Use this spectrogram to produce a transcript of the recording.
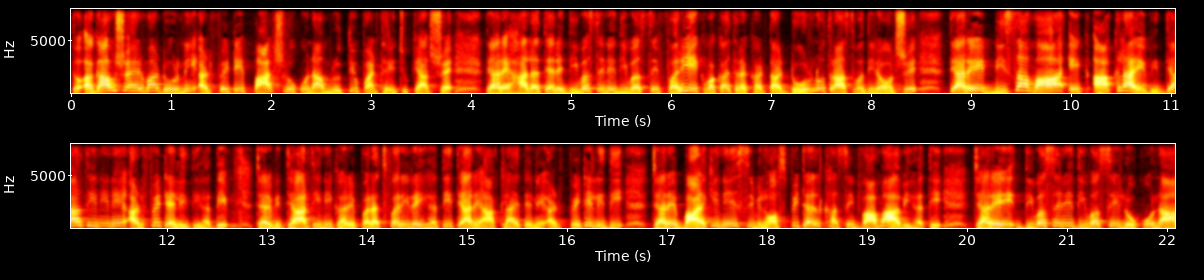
તો અગાઉ શહેરમાં ઢોરની અડફેટે પાંચ લોકોના મૃત્યુ પણ થઈ ચૂક્યા છે. ત્યારે હાલ અત્યારે દિવસે ને દિવસે ફરી એક વખત રખડતા ઢોરનો ત્રાસ વધી રહ્યો છે, ત્યારે ડીસામાં એક આંકલાએ વિદ્યાર્થીનીને અડફેટે લીધી હતી. જ્યારે વિદ્યાર્થીની ઘરે પરત ફરી રહી હતી, ત્યારે આંકલાએ તેને અડફેટે લીધી. જ્યારે બાળકીને સિવિલ હોસ્પિટલ ખસેડવામાં આવી હતી. જ્યારે દિવસે ને દિવસે લોકોના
